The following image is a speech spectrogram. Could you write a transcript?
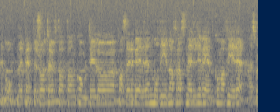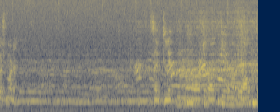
Den åpner Petter så tøft at han kommer til å passere bedre enn Modina fra Snelli ved 1,4, er spørsmålet. Selvtilliten var tilbake når det gjaldt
